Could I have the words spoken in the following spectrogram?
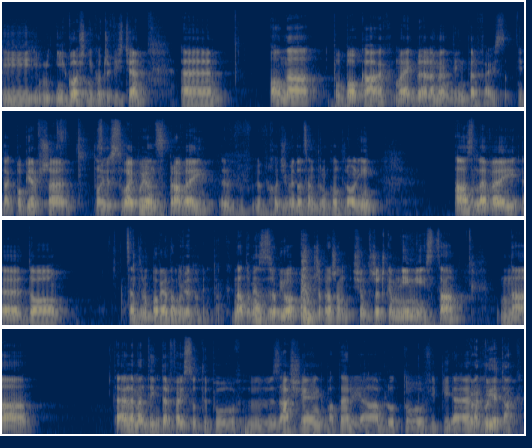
i, i, i głośnik oczywiście. E, ona po bokach ma jakby elementy interfejsu. I tak, po pierwsze, To jest swajpując z prawej wchodzimy do centrum kontroli, a z lewej do centrum powiadomień. powiadomień, tak. Natomiast zrobiło, przepraszam, się troszeczkę mniej miejsca na te elementy interfejsu typu y, zasięg, bateria, Bluetooth, VPN. Brakuje tak.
